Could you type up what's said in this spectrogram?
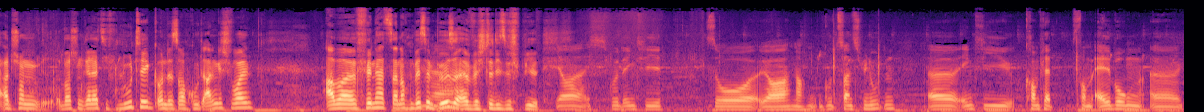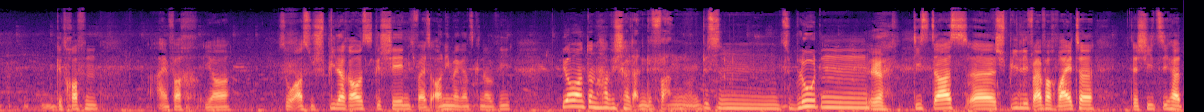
hat schon, war schon relativ blutig und ist auch gut angeschwollen. Aber Finn hat es dann noch ein bisschen Ja. böse erwischt in diesem Spiel. ja, ich wurde irgendwie so, ja, nach gut 20 Minuten äh, irgendwie komplett vom Ellbogen äh, getroffen. Einfach, ja, so aus dem Spiel heraus geschehen. Ich weiß auch nicht mehr ganz genau wie. Ja, und dann habe ich halt angefangen, ein bisschen zu bluten. Ja, dies, das. Äh, Spiel lief einfach weiter. Der Schiedsri hat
